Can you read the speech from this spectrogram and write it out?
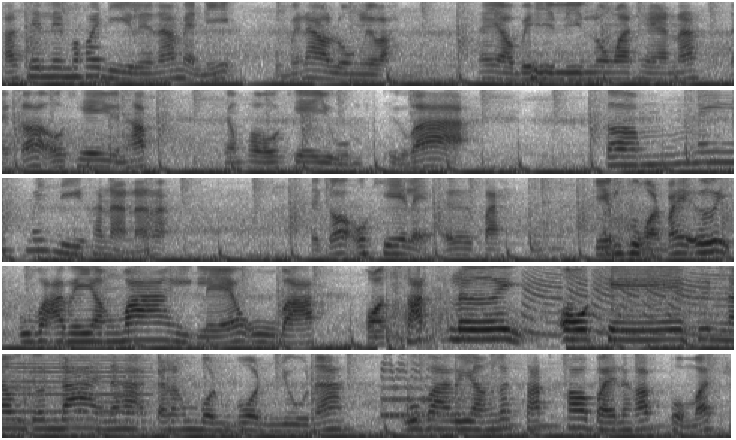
คาเซนเล่นไม่ค่อยดีเลยนะแมตช์นี้ผมไม่น่าเอาลงเลยว่ะให้เอาเบลีนลงมาแทนนะ แต่ก็โอเคอยู่ครับ ยังพอโอเคอยู่ถือว่า ก็ไม่ไม่ดีขนาดนั้นอะแต่ก็โอเคแหละเออไป เกมสวนไปเอ้ยอูบาไปยังว่างอีกแล้วอูบา อซัดเลย โอเค ขึ้นนำจนได้นะฮะกำลังบ่นๆอยู่นะ อูบาไปยังก็ซัดเข้าไปนะครับ ผมว่าแท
